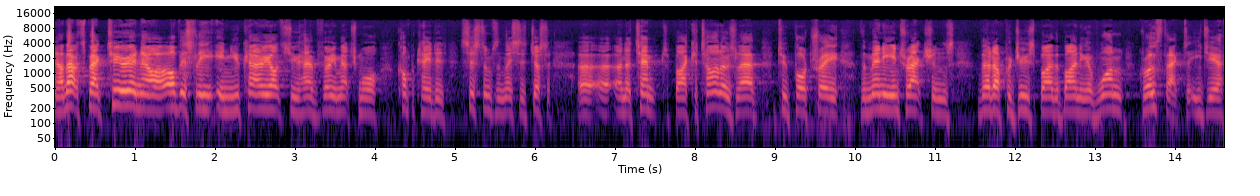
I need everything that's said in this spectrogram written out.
Now that's bacteria. Now obviously in eukaryotes you have very much more complicated systems and this is just uh, uh, an attempt by Kitano's lab to portray the many interactions that are produced by the binding of one growth factor, EGF,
